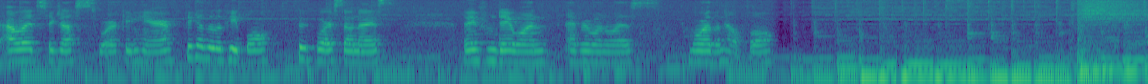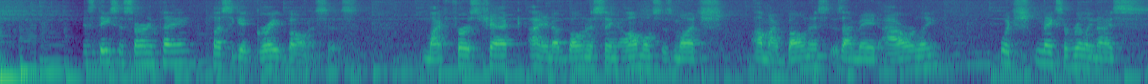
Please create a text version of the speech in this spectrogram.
I would suggest working here because of the people. People are so nice. I mean, from day one, everyone was more than helpful. It's decent starting pay, plus you get great bonuses. My first check, I ended up bonusing almost as much on my bonus as I made hourly, which makes a really nice,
